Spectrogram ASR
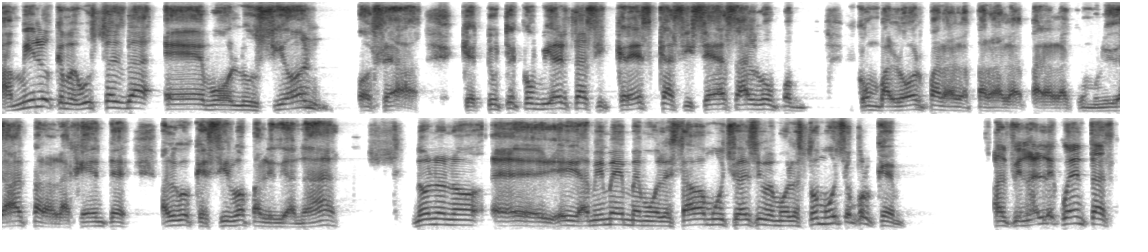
A mí lo que me gusta es la evolución. O sea, que tú te conviertas y crezcas y seas algo con valor para la, para la, para la comunidad, para la gente, algo que sirva para aliviar. No, no, no. Eh, a mí me, me, molestaba mucho eso y me molestó mucho porque al final de cuentas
